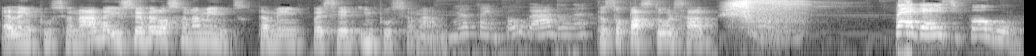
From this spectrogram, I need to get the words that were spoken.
ela é impulsionada e o seu relacionamento também vai ser impulsionado. Meu, tá empolgado, né? Eu sou pastor, sabe? Pegue aí esse fogo!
